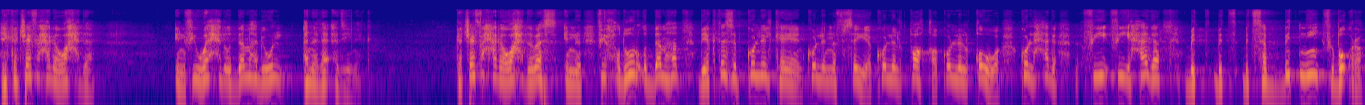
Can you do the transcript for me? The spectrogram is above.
هي كانت شايفة حاجة واحدة إن في واحد قدامها بيقول أنا لا أدينك كانت شايفة حاجة واحدة بس إن في حضور قدامها بيجتذب كل الكيان كل النفسية كل الطاقة كل القوة كل حاجة. في في حاجة بت بت بتثبتني في بؤرة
